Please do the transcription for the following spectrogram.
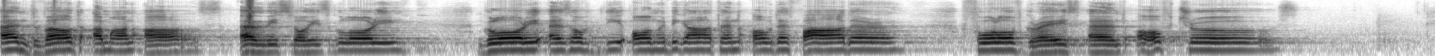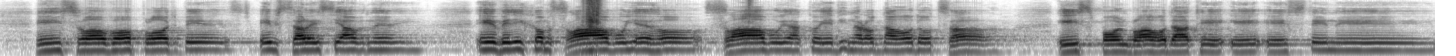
and dwelt among us, and we saw his glory, glory as of the only begotten of the Father, full of grace and of truth. I slovo ploť byst, i sjavnej, i vidichom slávu jeho, slávu jako jedinorodného Otca, i istiny.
